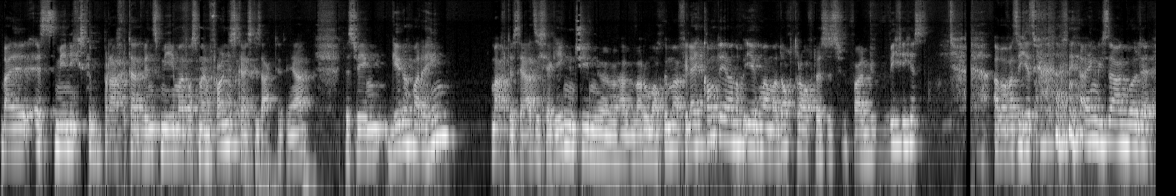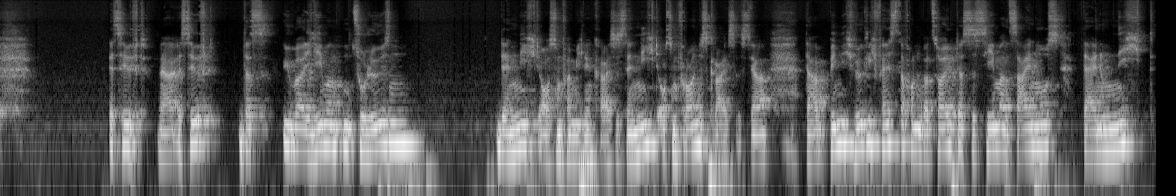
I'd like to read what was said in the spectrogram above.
weil es mir nichts gebracht hat, wenn es mir jemand aus meinem Freundeskreis gesagt hätte. Ja? Deswegen geh doch mal dahin, macht es. Er hat sich dagegen entschieden, warum auch immer. Vielleicht kommt er ja noch irgendwann mal doch drauf, dass es wichtig ist. Aber was ich jetzt eigentlich sagen wollte, es hilft. Ja, es hilft, das über jemanden zu lösen, der nicht aus dem Familienkreis ist, der nicht aus dem Freundeskreis ist. Ja, da bin ich wirklich fest davon überzeugt, dass es jemand sein muss, der einem nicht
